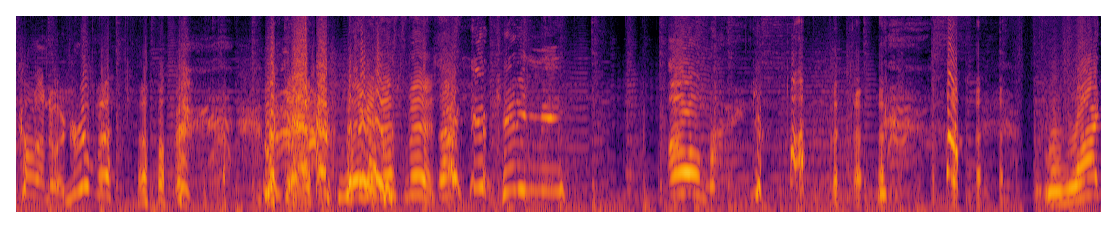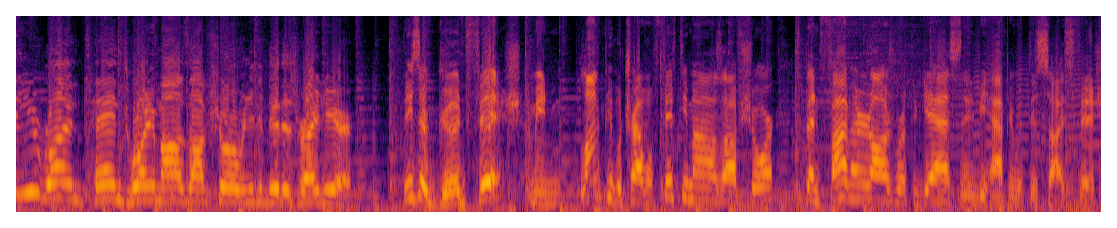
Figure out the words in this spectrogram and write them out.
caught. I'm caught onto a grouper. Look at that Look at this fish. Are you kidding me? Oh my God. Why do you run 10, 20 miles offshore when you can do this right here? These are good fish. I mean, a lot of people travel 50 miles offshore, spend $500 worth of gas, and they'd be happy with this size fish.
